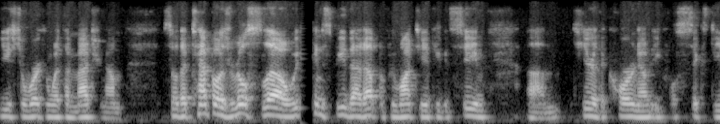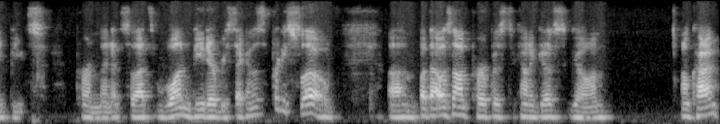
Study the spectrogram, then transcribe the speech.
used to working with a metronome. So the tempo is real slow. We can speed that up if we want to. If you can see um, here, the quarter note equals 60 beats per minute. So that's one beat every second. Is pretty slow, um, but that was on purpose to kind of get us going. Okay.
